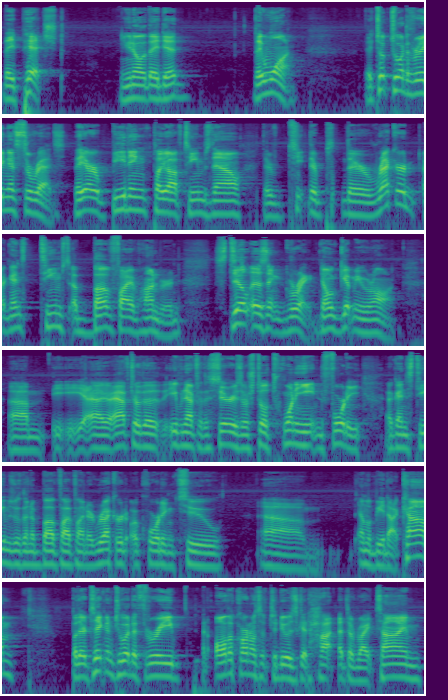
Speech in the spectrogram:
They pitched. You know what they did? They won. They took two out of three against the Reds. They are beating playoff teams now. Their their their record against teams above 500 still isn't great. Don't get me wrong. Um, after the even after the series, they're still 28 and 40 against teams with an above 500 record, according to um, MLB.com. But they're taking two out of three, and all the Cardinals have to do is get hot at the right time.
